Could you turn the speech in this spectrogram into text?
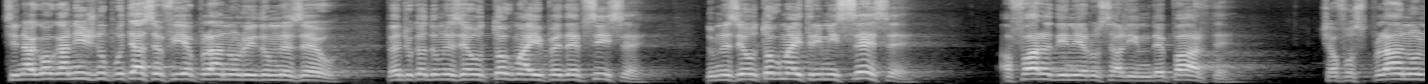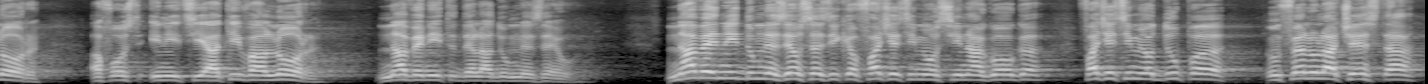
Sinagoga nici nu putea să fie planul lui Dumnezeu, pentru că Dumnezeu tocmai îi pedepsise. Dumnezeu tocmai trimisese afară din Ierusalim, departe. Și a fost planul lor, a fost inițiativa lor, n-a venit de la Dumnezeu. N-a venit Dumnezeu să zică, faceți-mi o sinagogă, faceți-mi-o după, în felul acesta,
